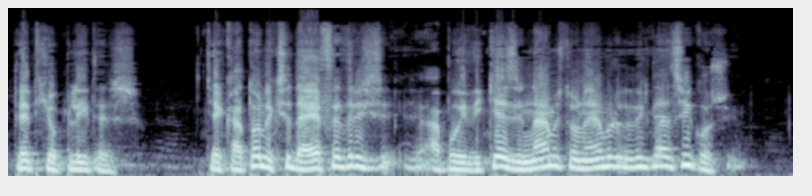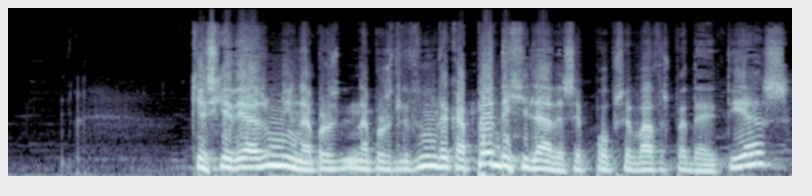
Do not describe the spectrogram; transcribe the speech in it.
τέτοιο πλήτες και 160 έφεδρες από ειδικές δυνάμεις τον Νοέμβριο του 2020. Και σχεδιάζουν να, να προσληφθούν 15.000 επόπ σε βάθος πενταετίας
